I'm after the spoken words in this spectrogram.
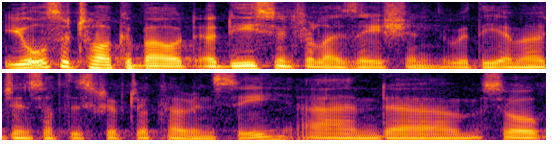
you also talk about a decentralization with the emergence of this cryptocurrency, and um, so.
